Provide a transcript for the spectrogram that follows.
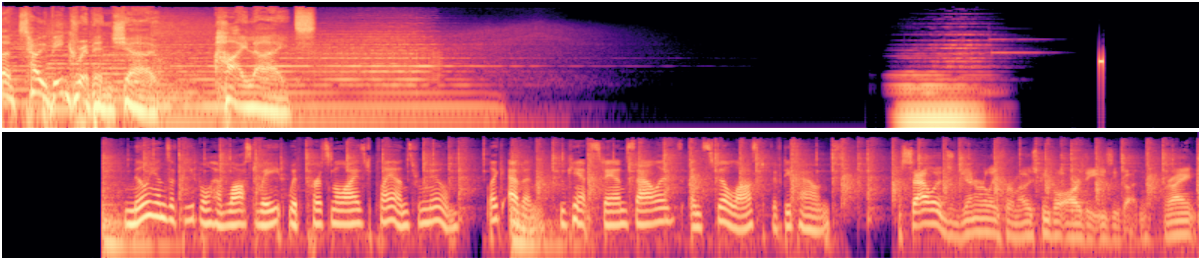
The Toby Gribbin Show. Highlights. Millions of people have lost weight with personalized plans from Noom, like Evan, who can't stand salads and still lost 50 pounds. Salads, generally, for most people, are the easy button, right?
